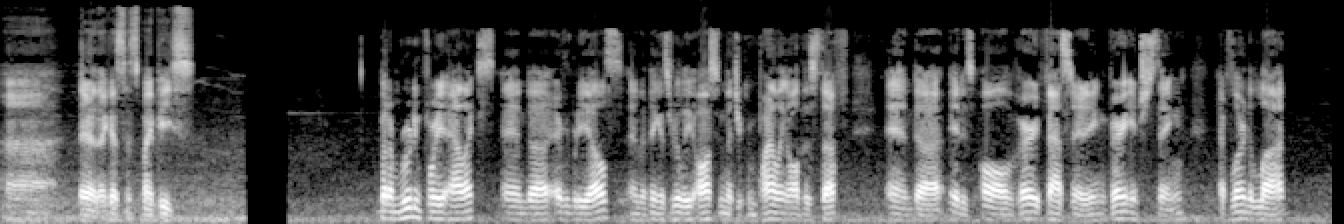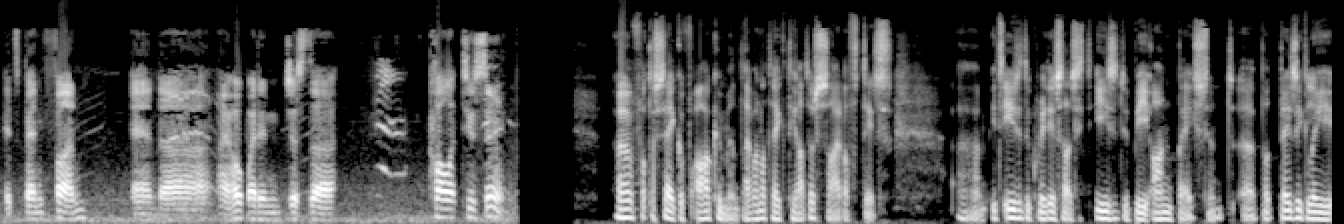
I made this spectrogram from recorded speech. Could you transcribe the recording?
Uh, there, I guess that's my piece but I'm rooting for you, Alex, and uh, everybody else. And I think it's really awesome that you're compiling all this stuff. And uh, it is all very fascinating, very interesting. I've learned a lot. It's been fun. And uh, I hope I didn't just uh, call it too soon. Uh, for the sake of argument, I want to take the other side of this. Um, it's easy to criticize, it's easy to be impatient. Uh, but basically,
